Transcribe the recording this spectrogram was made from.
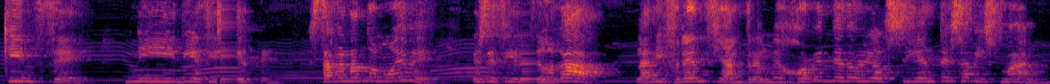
15 ni 17, está ganando 9. Es decir, el gap, la diferencia entre el mejor vendedor y el siguiente es abismal.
